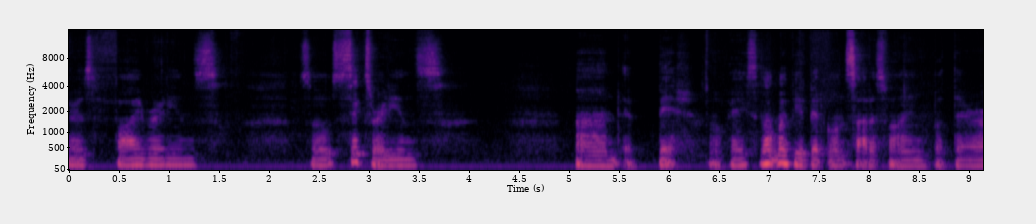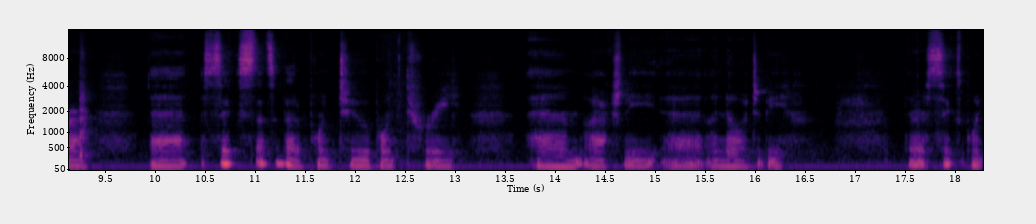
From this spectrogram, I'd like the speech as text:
There's five radians. So six radians and a bit. Okay, so that might be a bit unsatisfying, but there are uh, 6, that's about a 0.2, 0.3. Um, I actually, uh, I know it to be, there are 6.28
